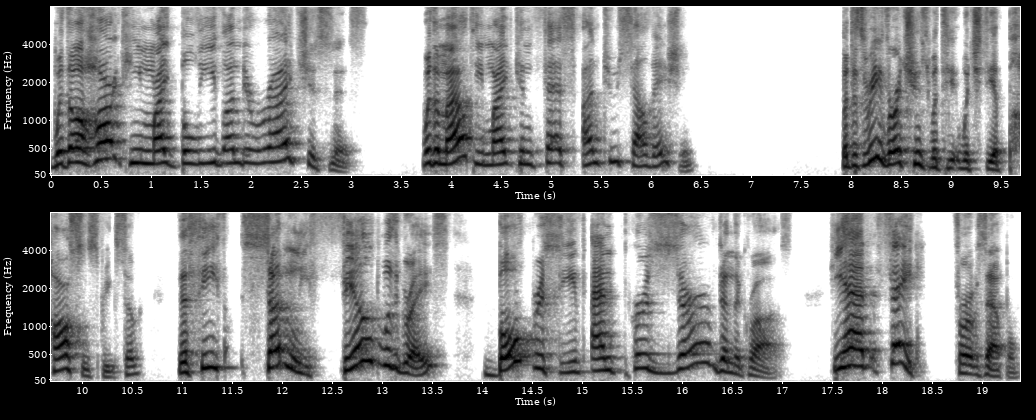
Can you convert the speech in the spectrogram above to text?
with a heart he might believe unto righteousness, with a mouth he might confess unto salvation. But the three virtues which the, which the apostle speaks of, the thief suddenly filled with grace, both received and preserved in the cross. He had faith, for example,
